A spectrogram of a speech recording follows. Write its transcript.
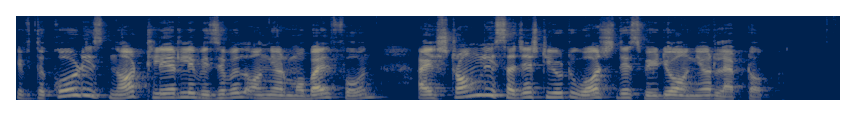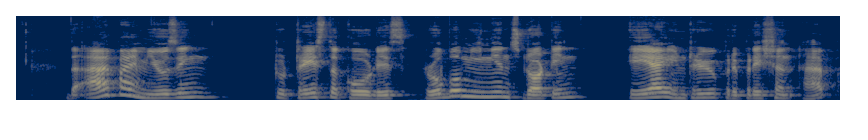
If the code is not clearly visible on your mobile phone, I strongly suggest you to watch this video on your laptop. The app I am using to trace the code is robominions.in AI interview preparation app.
